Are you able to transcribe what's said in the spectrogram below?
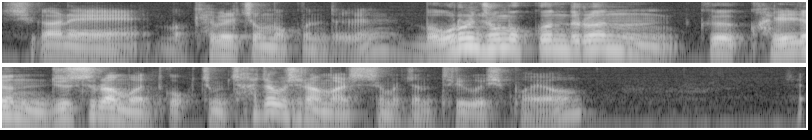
시간에 뭐 개별 종목군들 뭐 오른 종목군들은 그 관련 뉴스를 한번 꼭 좀 찾아보시라는 말씀을 좀 드리고 싶어요. 자,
